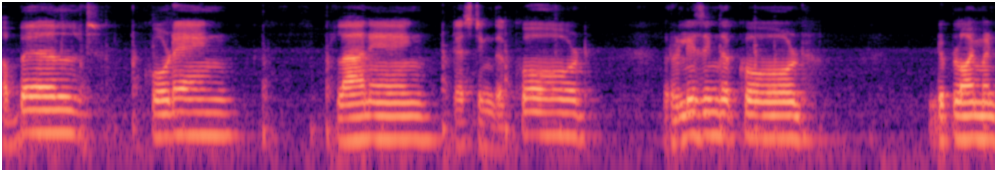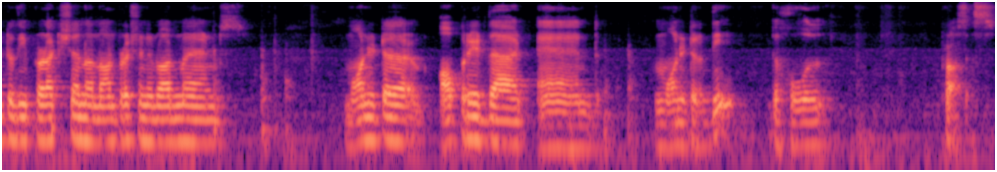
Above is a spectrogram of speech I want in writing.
a build coding planning testing the code releasing the code deployment to the production or non-production environments monitor operate that and monitor the the whole process.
